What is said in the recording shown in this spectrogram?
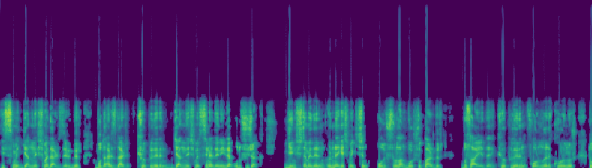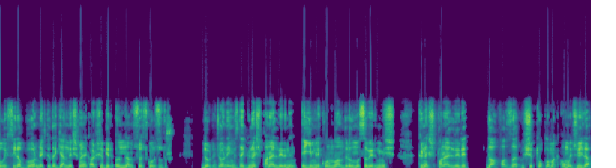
ismi genleşme derzleridir. Bu derzler köprülerin genleşmesi nedeniyle oluşacak genişlemelerin önüne geçmek için oluşturulan boşluklardır. Bu sayede köprülerin formları korunur. Dolayısıyla bu örnekte de genleşmeye karşı bir önlem söz konusudur. Dördüncü örneğimizde güneş panellerinin eğimli konumlandırılması verilmiş. Güneş panelleri daha fazla ışık toplamak amacıyla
